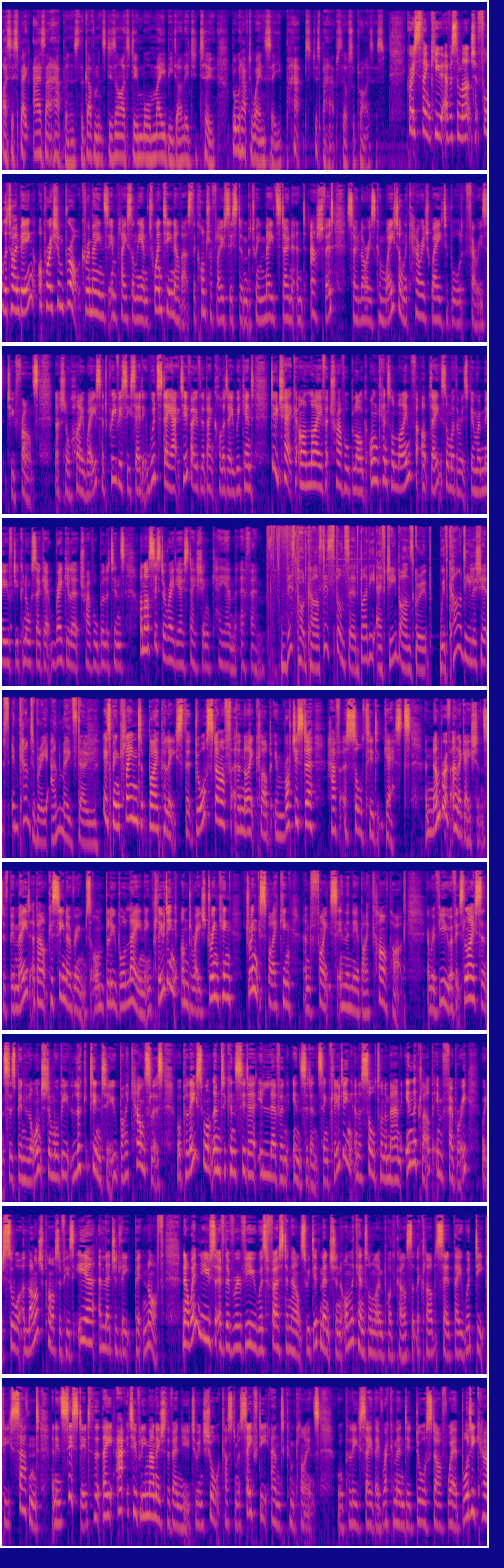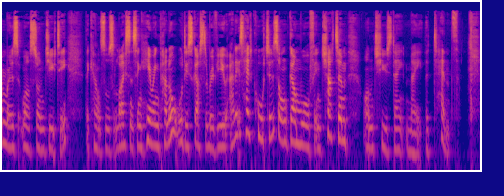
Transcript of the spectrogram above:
I suspect as that happens, the government's desire to do more may be diluted too, but we'll have to wait and see. Perhaps, just perhaps, they'll surprise us. Chris, thank you ever so much. For the time being, Operation Brock remains in place on the M20. Now that's the contraflow system between Maidstone and Ashford, so lorries can wait on the carriageway to board ferries to France. National Highways had previously said it would stay active over the bank holiday weekend. Do check our live travel blog on Kent Online for updates on whether it's been removed. You can also get regular travel bulletins on our sister radio station, KMFM. This podcast is sponsored by the FG Barnes Group with car dealerships in Canterbury and Maidstone. It's been claimed by police that door staff at a nightclub in Rochester have assaulted guests. A number of allegations have been made about casino rooms on Blue Boar Lane, including underage drinking, drink spiking, and fights in the nearby car park. A review of its licence has been launched and will be looked into by councillors. Well, police want them to consider 11 incidents, including an assault on a man in the club in February, which saw a large part of his ear allegedly bitten off. Now, when news of the review was first announced, we did mention on the Kent Online podcast that the club said they were deeply saddened and insisted that they actively manage the venue to ensure customer safety and compliance. Well, police say they've recommended door staff wear body cameras whilst on duty. The council's licensing hearing panel will discuss the review at its headquarters on Gun Wharf in Chatham on Tuesday, May the 10th.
